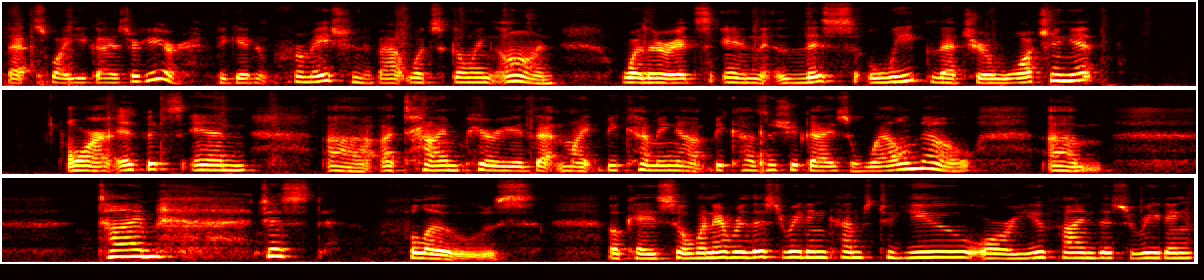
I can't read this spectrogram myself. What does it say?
that's why you guys are here to get information about what's going on. Whether it's in this week that you're watching it or if it's in uh, a time period that might be coming up. Because as you guys well know um, time just flows. Okay, so whenever this reading comes to you or you find this reading,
